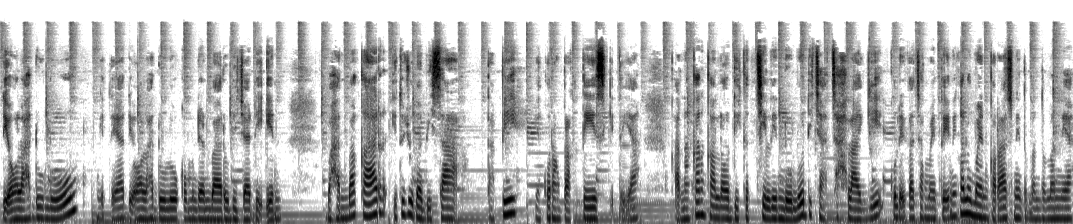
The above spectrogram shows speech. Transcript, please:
diolah dulu gitu ya, diolah dulu kemudian baru dijadiin bahan bakar itu juga bisa. Tapi ya kurang praktis gitu ya. Karena kan kalau dikecilin dulu dicacah lagi kulit kacang mete ini kan lumayan keras nih teman-teman ya.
